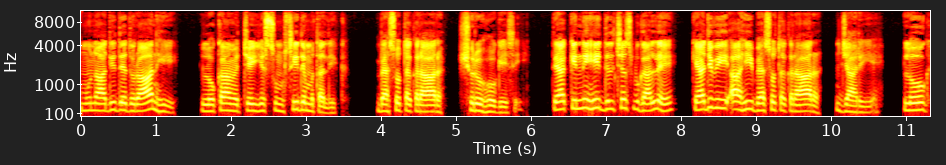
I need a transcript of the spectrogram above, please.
ਮੁਨਾਦੀ ਦੇ ਦੌਰਾਨ ਹੀ ਲੋਕਾਂ ਵਿੱਚ ਯਿਸੂ ਮਸੀਹ ਦੇ ਮੁਤਲਕ ਬਹਿਸੋ ਤਕਰਾਰ ਸ਼ੁਰੂ ਹੋ ਗਈ ਸੀ। ਤੇ ਆ ਕਿੰਨੀ ਹੀ ਦਿਲਚਸਪ ਗੱਲ ਹੈ ਕਿ ਅੱਜ ਵੀ ਆਹੀ ਬਹਿਸੋ ਤਕਰਾਰ ਜਾਰੀ ਹੈ ਲੋਕ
